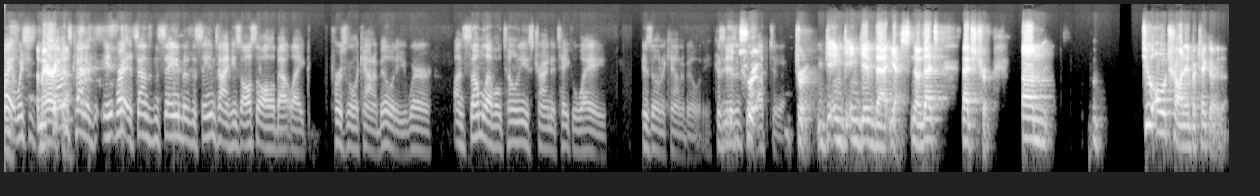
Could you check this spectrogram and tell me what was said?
right, which America. sounds kind of it, right. It sounds insane, but at the same time, he's also all about like personal accountability. Where on some level, Tony's trying to take away his own accountability because he doesn't true. up to it. True, and, and give that yes, no, that's that's true. Um, to Ultron in particular, though.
